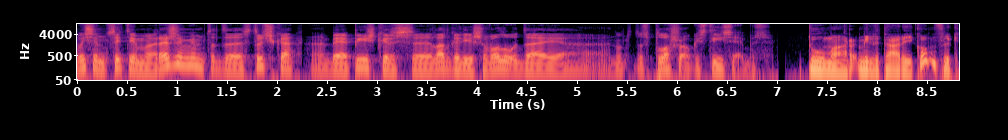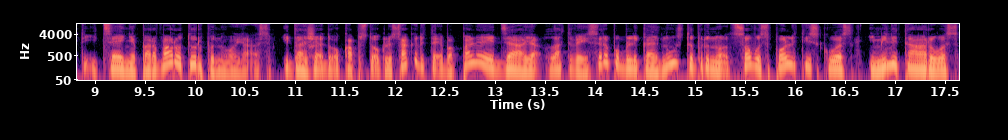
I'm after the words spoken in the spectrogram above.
visiem citiem režīmiem, tad Stučka bija piešķirs latgaļiešu valodai nu, plašākas tīsības. Tūmēr militārī konflikti i cīņa par varu turpinājās, i dažādu apstākļu sakritība palīdzēja Latvijas republikai nostiprinot savus politiskos un militāros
